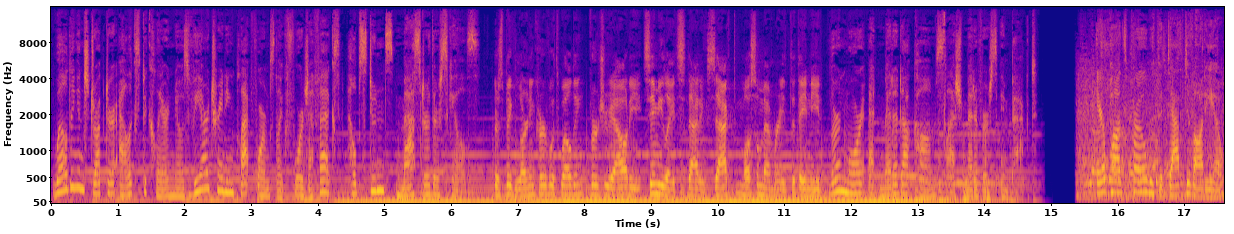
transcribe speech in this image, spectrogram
Welding instructor Alex DeClaire knows VR training platforms like Forge FX help students master their skills. There's a big learning curve with welding. Virtual reality simulates that exact muscle memory that they need. Learn more at meta.com slash metaverse impact. AirPods Pro with adaptive audio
